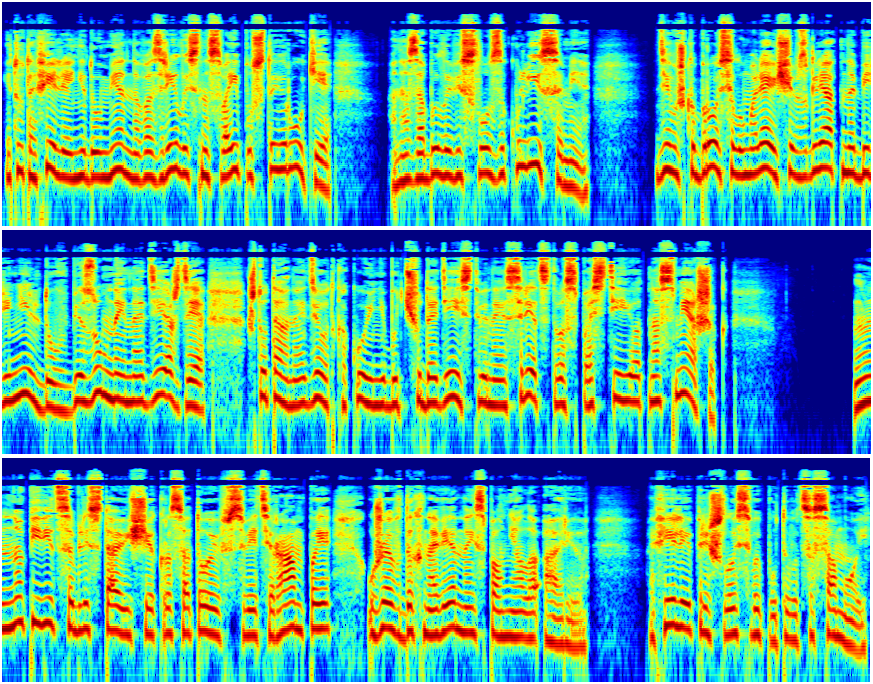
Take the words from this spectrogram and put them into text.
И тут Офелия недоуменно возрилась на свои пустые руки. Она забыла весло за кулисами — Девушка бросила умоляющий взгляд на Беренильду в безумной надежде, что та найдет какое-нибудь чудодейственное средство спасти ее от насмешек. Но певица, блистающая красотой в свете рампы, уже вдохновенно исполняла арию. Офелии пришлось выпутываться самой.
